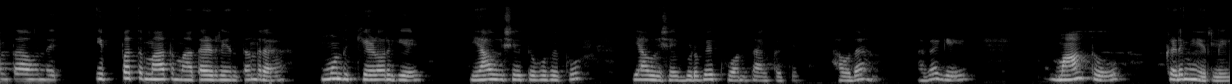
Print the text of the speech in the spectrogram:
ಅಂತ ಒಂದು ಇಪ್ಪತ್ತು ಮಾತು ಮಾತಾಡ್ರಿ ಅಂತಂದ್ರೆ ಮುಂದೆ ಕೇಳೋರಿಗೆ ಯಾವ ವಿಷಯ ತಗೋಬೇಕು, ಯಾವ ವಿಷಯ ಬಿಡಬೇಕು ಅಂತ ಆಗ್ತೈತಿ. ಹೌದಾ? ಹಾಗಾಗಿ ಮಾತು ಕಡಿಮೆ ಇರಲಿ.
